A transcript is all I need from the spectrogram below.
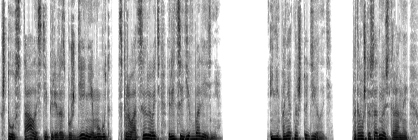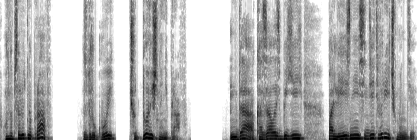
что усталость и перевозбуждение могут спровоцировать рецидив болезни. И непонятно, что делать, потому что, с одной стороны, он абсолютно прав, с другой — чудовищно неправ. Да, казалось бы, ей полезнее сидеть в Ричмонде,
